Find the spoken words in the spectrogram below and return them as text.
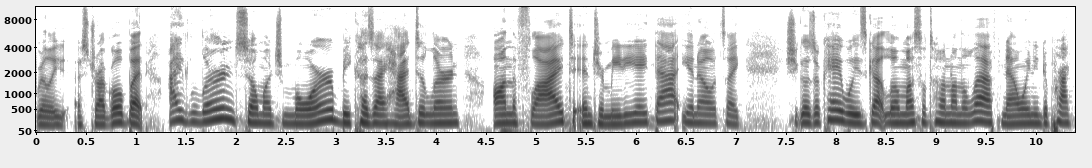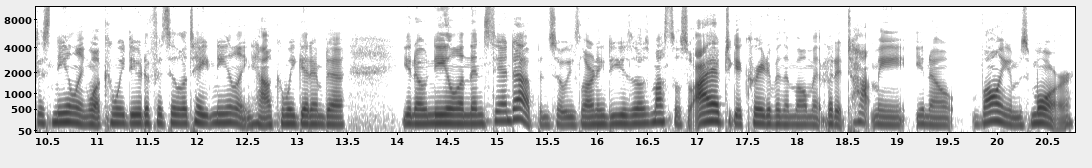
really a struggle. But I learned so much more because I had to learn on the fly to intermediate that. You know, it's like she goes, okay, well, he's got low muscle tone on the left. Now we need to practice kneeling. What can we do to facilitate kneeling? How can we get him to you know, kneel and then stand up. And so he's learning to use those muscles. So I have to get creative in the moment, but it taught me, you know, volumes more,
